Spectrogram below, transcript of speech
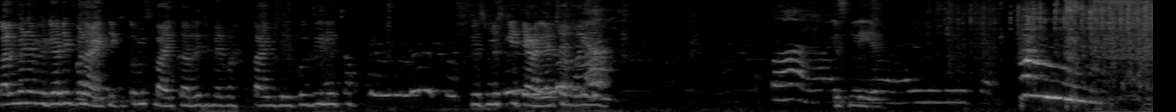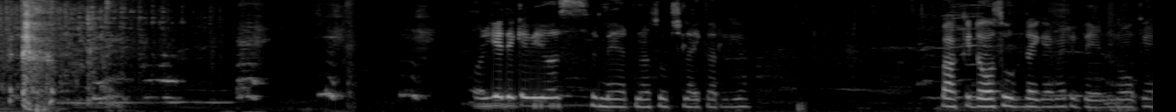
कल मैंने वीडियो नहीं बनाई थी, क्योंकि मैं सिलाई कर रही थी। मेरे पास टाइम बिल्कुल भी नहीं था। क्रिसमस की तैयारियाँ चल रही हैं। इसलिए और ये देखे व्यूअर्स मैं अपना सूट सिलाई कर लिया बाकी दो सूट रह गए मेरी बहनों के।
